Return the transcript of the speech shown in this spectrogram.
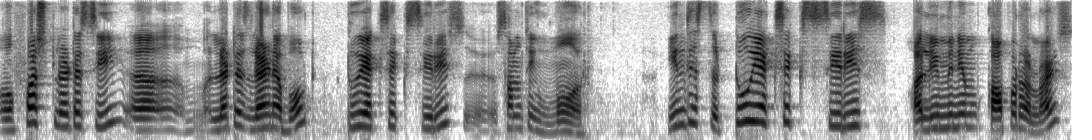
uh, first let us see uh, let us learn about 2xx series uh, something more. In this the 2xx series aluminum copper alloys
